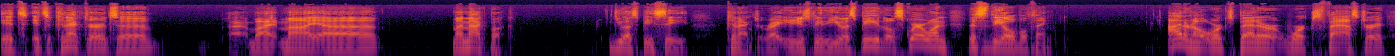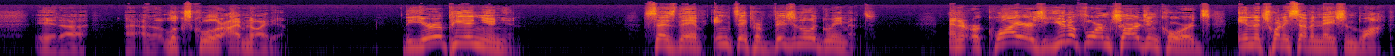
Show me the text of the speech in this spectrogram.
It's it's a connector. It's a uh, my my uh, my MacBook USB C connector, right? It used to be the USB, the little square one. This is the oval thing. I don't know. It works better. It works faster. It, it uh, uh, looks cooler. I have no idea. The European Union says they have inked a provisional agreement and it requires uniform charging cords in the 27 nation block.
